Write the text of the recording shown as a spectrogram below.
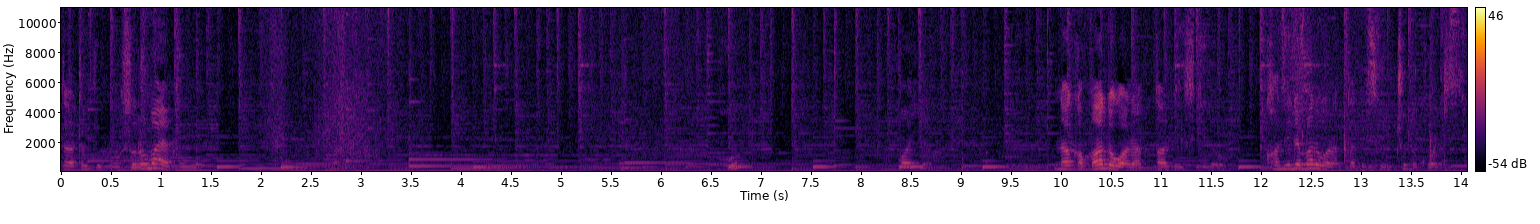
た時もその前もまあいいや。なんか窓が鳴ったんですけど風で窓が鳴ったんですけどちょっと怖いです。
